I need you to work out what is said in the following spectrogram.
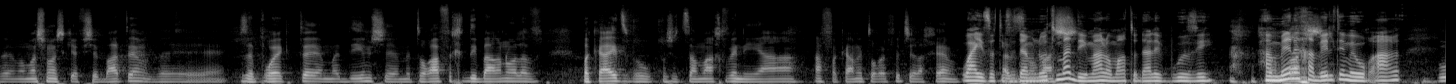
וממש ממש כיף שבאתם, וזה פרויקט אה, מדהים שמטורף איך דיברנו עליו בקיץ, והוא פשוט צמח ונהיה הפקה מטורפת שלכם. וואי, זאת הזדמנות ממש- מדהימה לומר תודה לבוזי, המלך הבלתי מעורער, אה,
